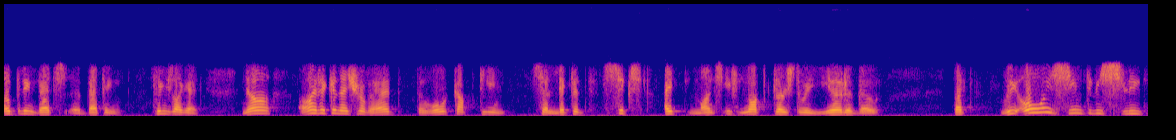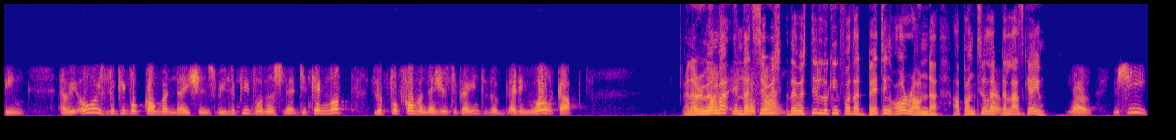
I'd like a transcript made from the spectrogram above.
opening bats, uh, batting, things like that. Now, I reckon they should have had the World Cup team selected six, eight months, if not close to a year ago. But we always seem to be sleeping. And we're always looking for combinations. We're looking for this and that. You cannot look for combinations to go into the bloody World Cup. And I remember in that series, time. they were still looking for that betting all rounder up until no, like the last game. No. You see,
